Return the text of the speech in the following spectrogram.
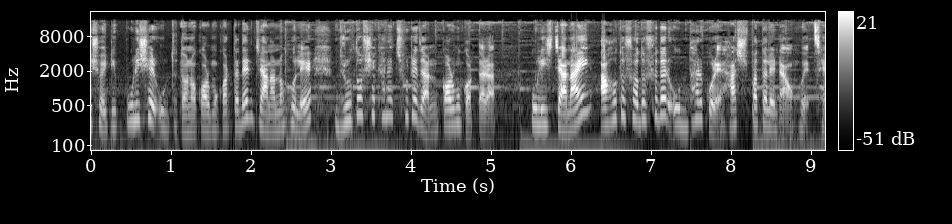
বিষয়টি পুলিশের ঊর্ধ্বতন কর্মকর্তাদের জানানো হলে দ্রুত সেখানে ছুটে যান কর্মকর্তারা। পুলিশ জানায় আহত সদস্যদের উদ্ধার করে হাসপাতালে নেওয়া হয়েছে।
